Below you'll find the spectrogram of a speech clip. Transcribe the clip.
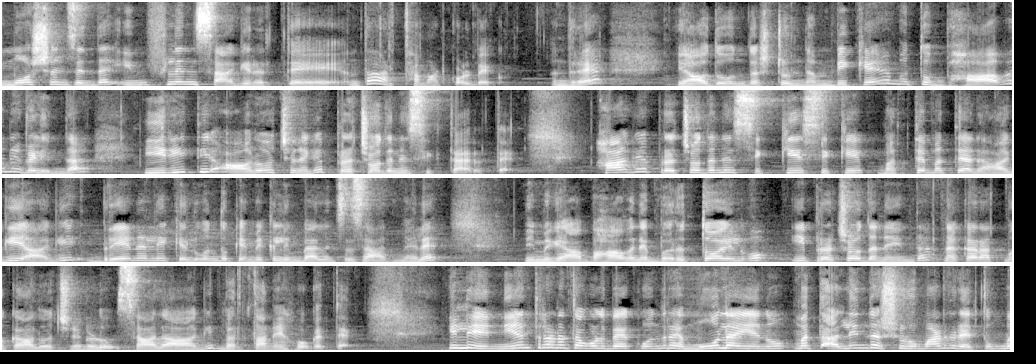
ಇಮೋಷನ್ಸಿಂದ ಇನ್ಫ್ಲುಯೆನ್ಸ್ ಆಗಿರುತ್ತೆ ಅಂತ ಅರ್ಥ ಮಾಡ್ಕೊಳ್ಬೇಕು. ಅಂದರೆ ಯಾವುದೋ ಒಂದಷ್ಟು ನಂಬಿಕೆ ಮತ್ತು ಭಾವನೆಗಳಿಂದ ಈ ರೀತಿ ಆಲೋಚನೆಗೆ ಪ್ರಚೋದನೆ ಸಿಗ್ತಾ ಇರುತ್ತೆ. ಹಾಗೆ ಪ್ರಚೋದನೆ ಸಿಕ್ಕಿ ಸಿಕ್ಕಿ ಮತ್ತೆ ಮತ್ತೆ ಅದಾಗಿ ಆಗಿ ಬ್ರೇನಲ್ಲಿ ಕೆಲವೊಂದು ಕೆಮಿಕಲ್ ಇಂಬ್ಯಾಲೆನ್ಸಸ್ ಆದಮೇಲೆ ನಿಮಗೆ ಆ ಭಾವನೆ ಬರುತ್ತೋ ಇಲ್ವೋ ಈ ಪ್ರಚೋದನೆಯಿಂದ ನಕಾರಾತ್ಮಕ ಆಲೋಚನೆಗಳು ಸಾಲ ಆಗಿ ಬರ್ತಾನೆ ಹೋಗುತ್ತೆ. ಇಲ್ಲಿ ನಿಯಂತ್ರಣ ತಗೊಳ್ಬೇಕು ಅಂದರೆ ಮೂಲ ಏನು? ಮತ್ತು ಅಲ್ಲಿಂದ ಶುರು ಮಾಡಿದ್ರೆ ತುಂಬ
